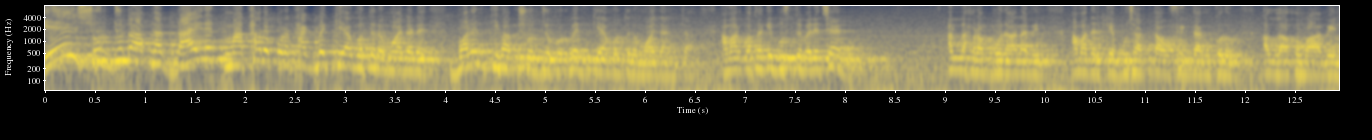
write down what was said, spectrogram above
এই সূর্যটা আপনার ডাইরেক্ট মাথার উপরে থাকবে কিয়ামতের ময়দানে। বলেন কীভাবে সহ্য করবেন কিয়ামতের ময়দানটা? আমার কথা কি বুঝতে পেরেছেন? আল্লাহ রাব্বুল আলামিন আমাদেরকে বুঝার তৌফিক দান করুক। আল্লাহ আমিন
